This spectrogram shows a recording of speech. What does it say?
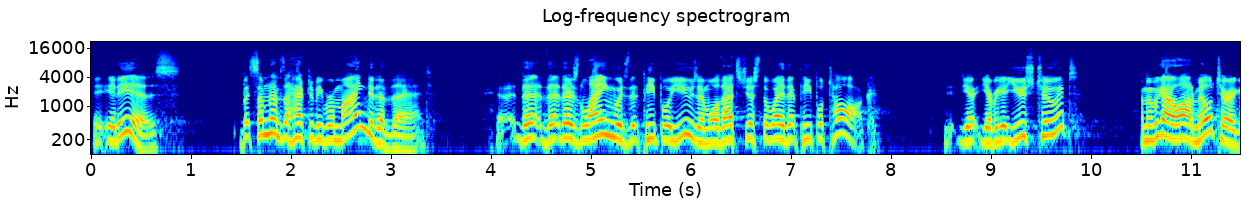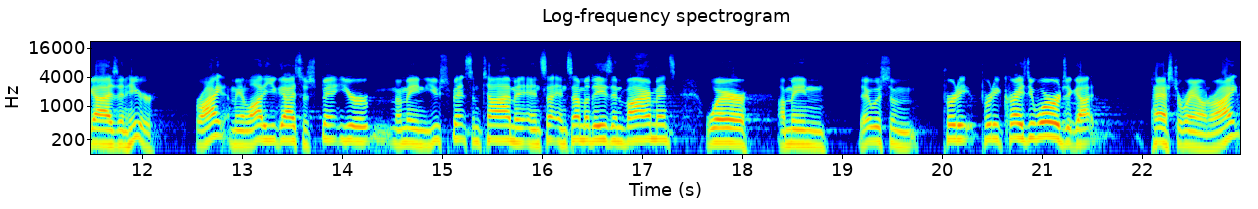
It is. But sometimes I have to be reminded of that. Uh, the, the, there's language that people use, and well, that's just the way that people talk. You, you ever get used to it? I mean, we got a lot of military guys in here, right? I mean, a lot of you guys have spent your, I mean, you've spent some time in, in, in some of these environments where, I mean, there was some pretty, pretty crazy words that got passed around, right?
